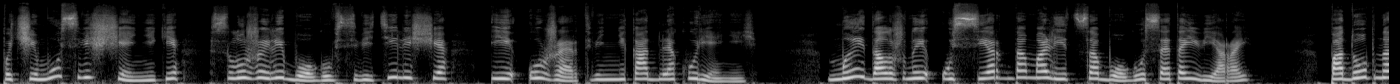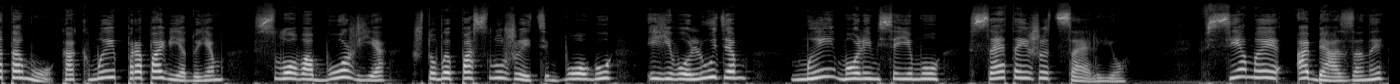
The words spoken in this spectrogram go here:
почему священники служили Богу в святилище и у жертвенника для курений. Мы должны усердно молиться Богу с этой верой, подобно тому, как мы проповедуем Слово Божье, чтобы послужить Богу и Его людям, мы молимся Ему с этой же целью все мы обязаны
